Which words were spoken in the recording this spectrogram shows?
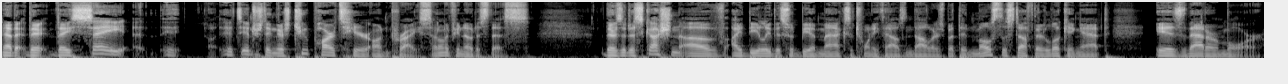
Now they they, they say uh, it's interesting. There's two parts here on price. I don't know if you noticed this. There's a discussion of ideally this would be a max of twenty thousand dollars, but then most of the stuff they're looking at is that or more,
